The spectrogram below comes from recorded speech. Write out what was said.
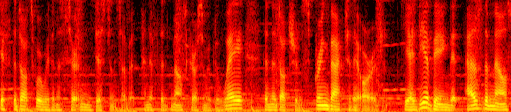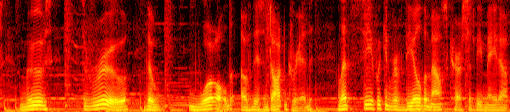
if the dots were within a certain distance of it. And if the mouse cursor moved away, then the dots should spring back to their origin. The idea being that as the mouse moves through the world of this dot grid, let's see if we can reveal the mouse cursor to be made up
